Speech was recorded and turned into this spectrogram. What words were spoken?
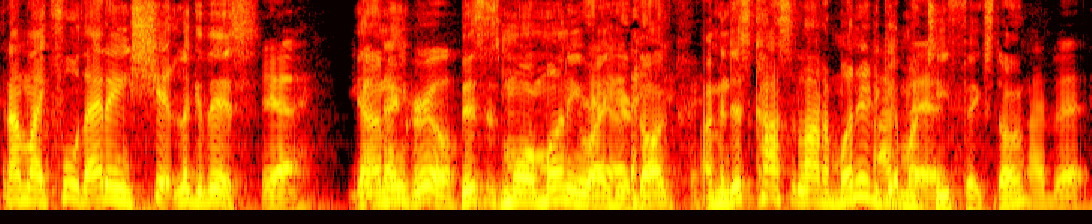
and I'm like, fool, that ain't shit. Look at this. Yeah. You You got know what that I mean? grill. This is more money right Yeah. here, dog. I mean, this costs a lot of money to I get my teeth fixed, dog. I bet.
